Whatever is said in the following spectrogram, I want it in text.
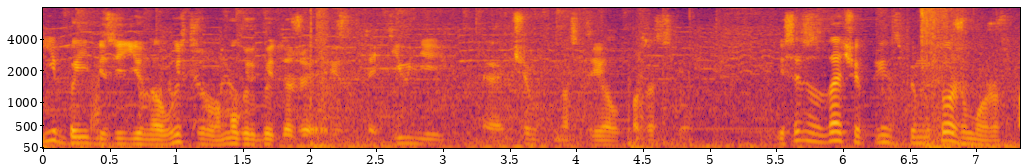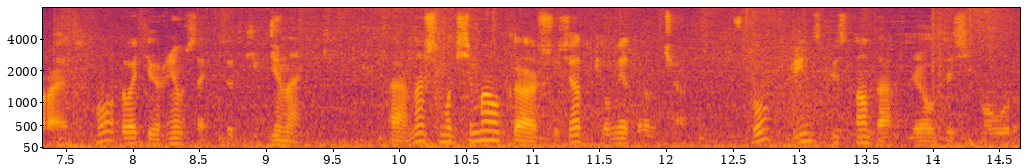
и бои без единого выстрела могут быть даже результативнее, э, чем настрел по засвету. И с этой задачей, в принципе, мы тоже можем справиться, но давайте вернемся все-таки к динамике. А, наша максималка 60 км в час что в принципе стандарт для ЛТ-7 уровня.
